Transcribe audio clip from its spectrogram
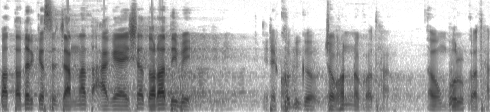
বা তাদের কাছে জান্নাত আগে আয়সা ধরা দিবে। এটা খুবই জঘন্য কথা এবং ভুল কথা।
